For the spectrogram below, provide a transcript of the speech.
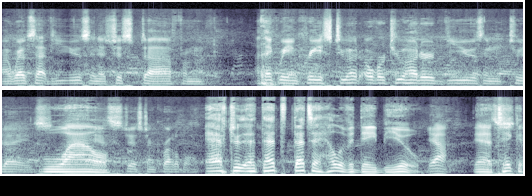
my website views, and it's just uh, from, I think we increased 200, over 200 views in two days. Wow. It's just incredible. After that, that's, that's a hell of a debut. Yeah. Yeah, take a,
